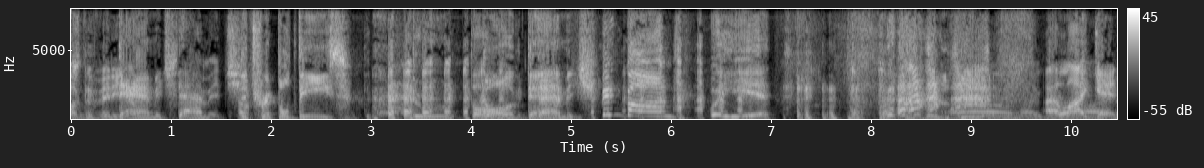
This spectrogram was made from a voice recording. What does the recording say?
post the video. Damage. damage. The triple D's. Dude, dog, Dog damage. damage. Bing bong. We're here. Oh, I like it.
